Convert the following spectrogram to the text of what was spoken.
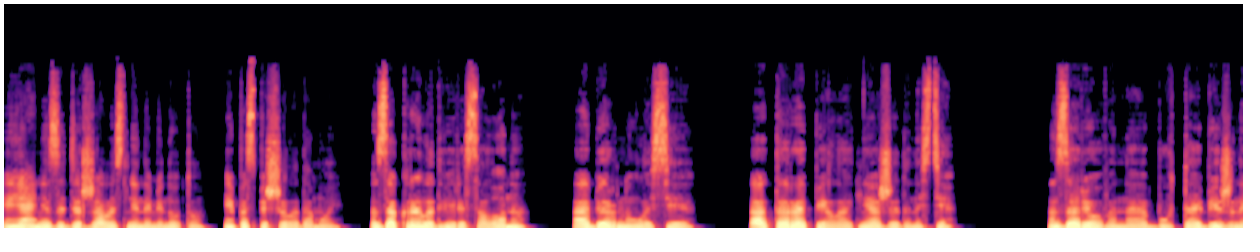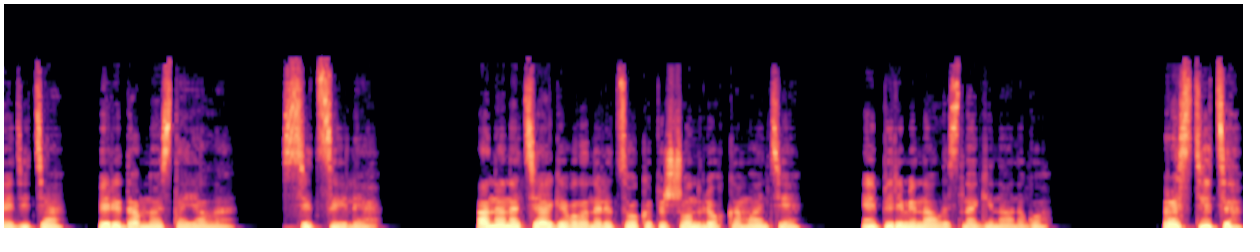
я не задержалась ни на минуту и поспешила домой. Закрыла двери салона, обернулась и оторопела от неожиданности. Зареванная, будто обиженное дитя, передо мной стояла Сицилия. Она натягивала на лицо капюшон легкой мантии и переминалась ноги на ногу. «Простите»,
